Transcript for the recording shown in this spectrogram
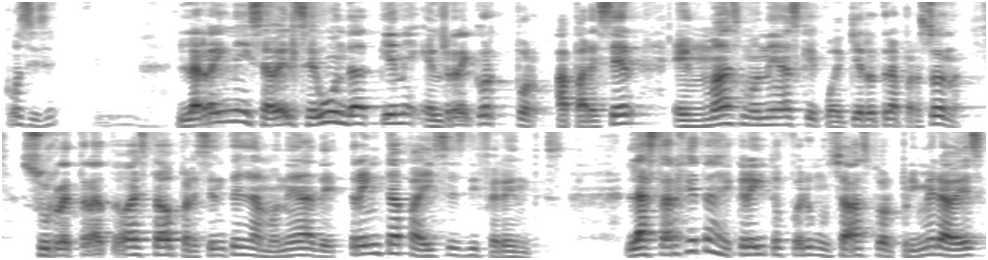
¿cómo se dice? La reina Isabel II tiene el récord por aparecer en más monedas que cualquier otra persona. Su retrato ha estado presente en la moneda de 30 países diferentes. Las tarjetas de crédito fueron usadas por primera vez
